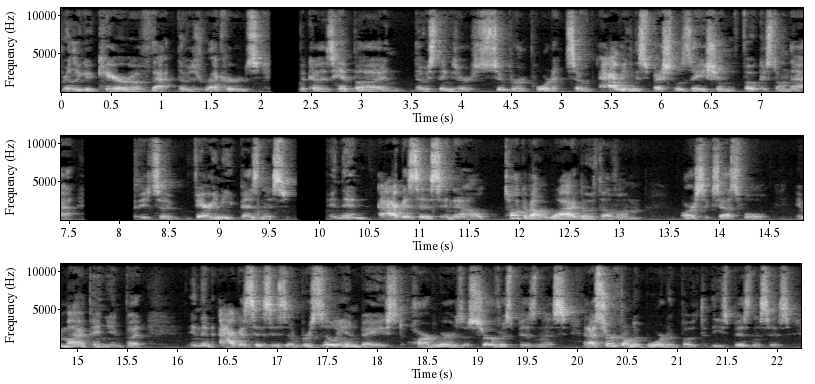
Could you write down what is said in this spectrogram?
really good care of that those records because HIPAA and those things are super important. So having the specialization focused on that, it's a very neat business. And then Agasus, and I'll talk about why both of them are successful in my opinion, but and then Agasus is a Brazilian based hardware as a service business. And I served on the board of both of these businesses.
